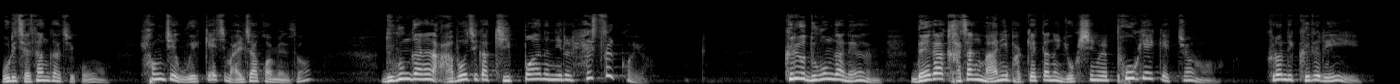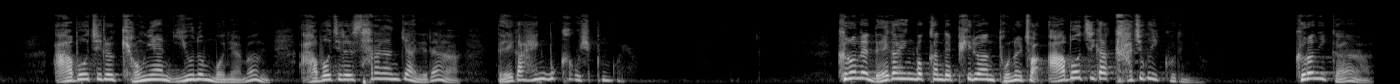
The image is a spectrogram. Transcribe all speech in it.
우리 재산 가지고 형제 우애 깨지 말자고 하면서 누군가는 아버지가 기뻐하는 일을 했을 거예요. 그리고 누군가는 내가 가장 많이 받겠다는 욕심을 포기했겠죠. 그런데 그들이 아버지를 경외한 이유는 뭐냐면 아버지를 사랑한 게 아니라 내가 행복하고 싶은 거예요. 그런데 내가 행복한데 필요한 돈을 저 아버지가 가지고 있거든요. 그러니까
